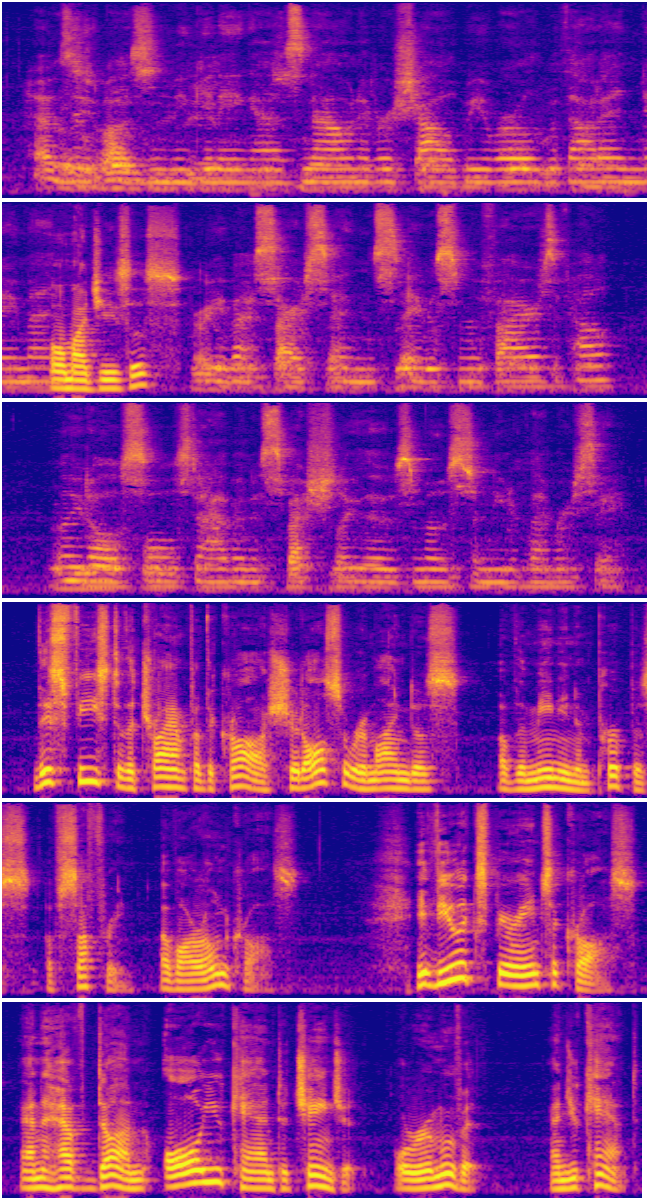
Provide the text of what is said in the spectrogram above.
As it was in the beginning, as now and ever shall be, world without end. Amen. O my Jesus, Forgive us our sins, save us from the fires of hell. Lead all souls to heaven, especially those most in need of thy mercy. this feast of the triumph of the cross should also remind us of the meaning and purpose of suffering, of our own cross. If you experience a cross and have done all you can to change it or remove it, and you can't,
